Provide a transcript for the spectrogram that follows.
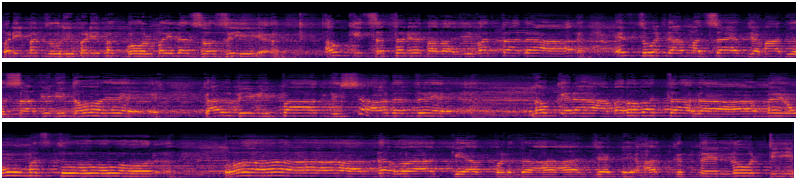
بڑی منظوری، بڑی مقبول مہیلا سوزی او کی ستر ہے بابا جی وقتا دا۔ اس تو اڈا مسائب جماعت یہ سانی نہیں دوئے کل بھی بھی پاک دی شہادت ہے۔ نوکرہ بابا وقتا دا، میں ہوں مستور۔ او دوا کیا پڑھدا جد حق تے لوٹی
